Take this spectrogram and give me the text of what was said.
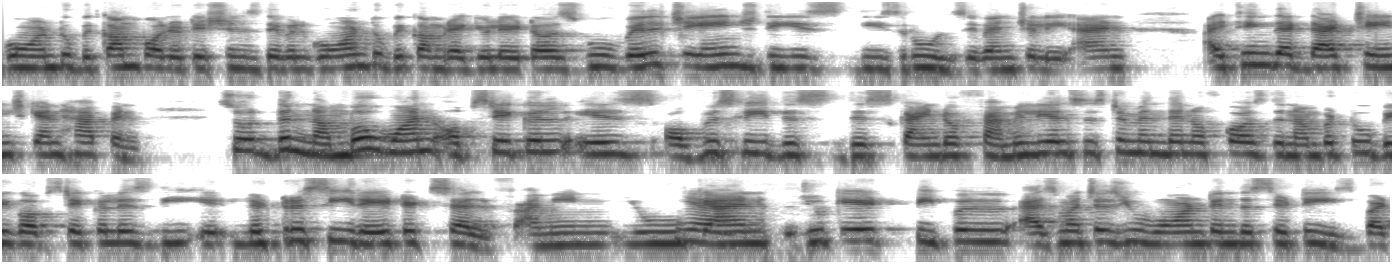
go on to become politicians. They will go on to become regulators who will change these these rules eventually. And i think that that change can happen so the number one obstacle is obviously this this kind of familial system and then of course the number two big obstacle is the literacy rate itself i mean you yeah. can educate people as much as you want in the cities but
